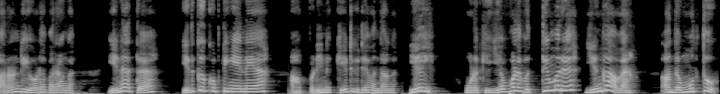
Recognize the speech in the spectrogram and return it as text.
கரண்டியோட வராங்க. என்னத்த எதுக்கு கூப்பிட்டீங்க என்னைய? அப்படின்னு கேட்டுக்கிட்டே வந்தாங்க. ஏய் உனக்கு எவ்வளவு திமிரு? எங்க அவன்? அந்த முத்து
